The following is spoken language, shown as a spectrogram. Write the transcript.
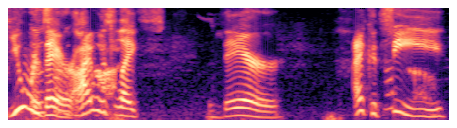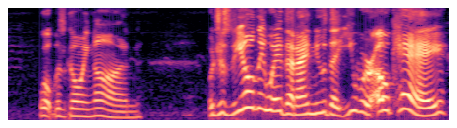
you were Those there i was like there i could see what was going on which is the only way that i knew that you were okay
